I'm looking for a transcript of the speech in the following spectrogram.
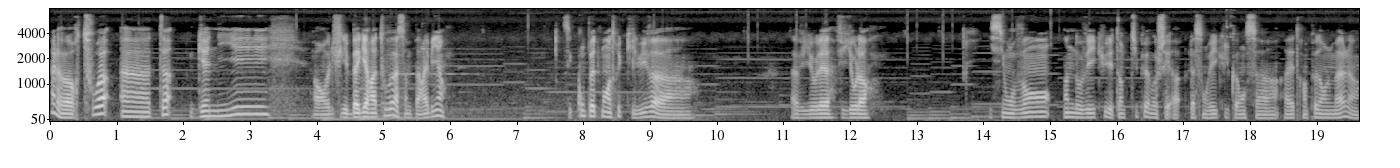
Alors, toi, euh, t'as gagné... Alors on va lui filer bagarre à tout va, ça me paraît bien. C'est complètement un truc qui lui va à, Viola. Viola. Ici on vend, un de nos véhicules est un petit peu amoché. Ah, là son véhicule commence à, être un peu dans le mal.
